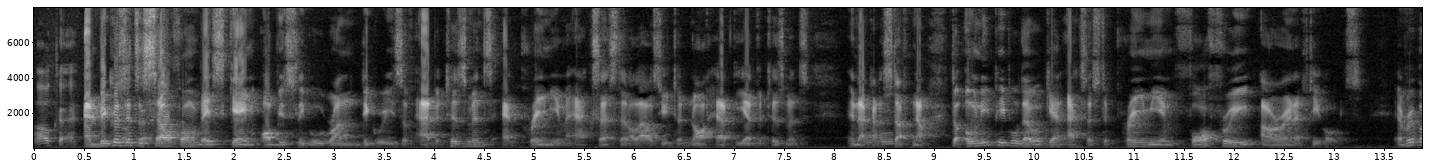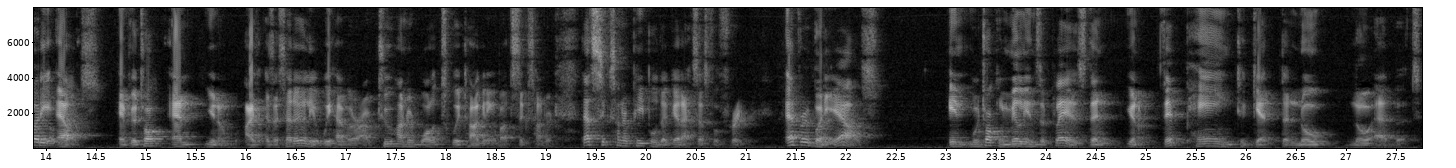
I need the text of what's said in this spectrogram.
Okay. And because okay. it's a cell phone based game, obviously we'll run degrees of advertisements and premium access that allows you to not have the advertisements and that mm-hmm. kind of stuff. Now, the only people that will get access to premium for free are NFT holders. Everybody okay. else, if you're talking, and you know, I, as I said earlier, we have around 200 wallets. We're targeting about 600. That's 600 people that get access for free. Everybody else, in we're talking millions of players. Then you know they're paying to get the no no adverts.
